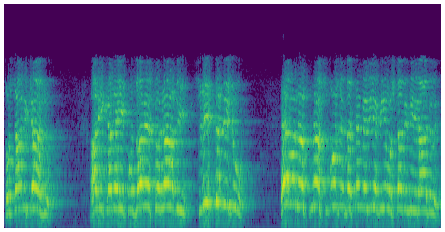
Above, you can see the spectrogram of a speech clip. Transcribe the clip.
To sami kažu. Ali kada ih pozove to radi, svi se dižu. Evo nas naš može da tebe nije bilo šta bi mi radili.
